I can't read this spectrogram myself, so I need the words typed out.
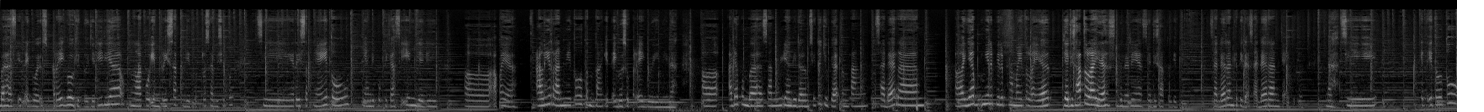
bahas it ego super ego gitu. Jadi dia ngelakuin riset gitu. Terus habis itu si risetnya itu yang dipublikasiin jadi uh, apa ya aliran itu tentang it ego super ego ini. Nah uh, ada pembahasan yang di dalam situ juga tentang kesadaran. Uh, ya mirip-mirip sama itulah ya. Jadi satu lah ya sebenarnya jadi satu gitu. Sadaran ketidaksadaran kayak gitu nah si it, itu tuh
